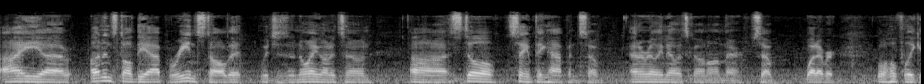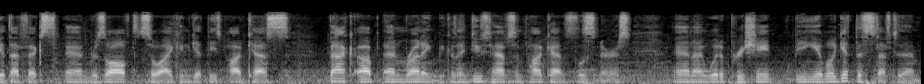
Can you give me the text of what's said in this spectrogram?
I uh, uninstalled the app, reinstalled it, which is annoying on its own. Uh, still, same thing happened. So I don't really know what's going on there. So whatever. We'll hopefully get that fixed and resolved so I can get these podcasts back up and running because I do have some podcast listeners and I would appreciate being able to get this stuff to them.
